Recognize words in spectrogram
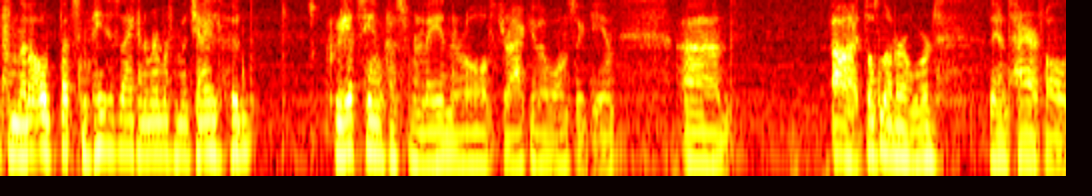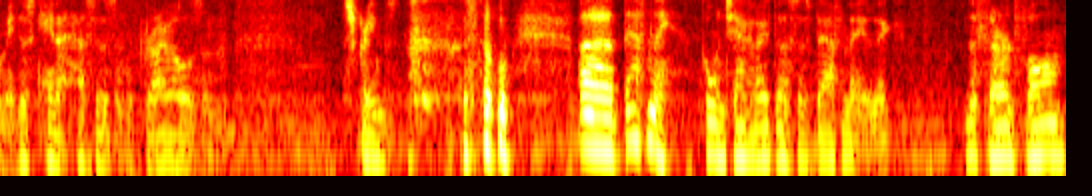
from the little bits and pieces I can remember from my childhood, it's great seeing Christopher Lee in the role of Dracula once again. And ah, it doesn't utter a word the entire film. He just kind of hisses and growls and screams. so, uh, definitely go and check it out. This is definitely like the third film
